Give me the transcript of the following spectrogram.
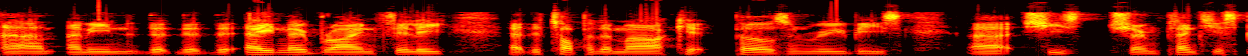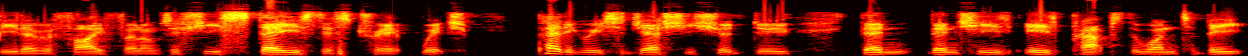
Um, I mean, the, the, the, Aidan O'Brien filly at the top of the market, Pearls and Rubies, uh, she's shown plenty of speed over five furlongs. If she stays this trip, which pedigree suggests she should do, then then she is perhaps the one to beat.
